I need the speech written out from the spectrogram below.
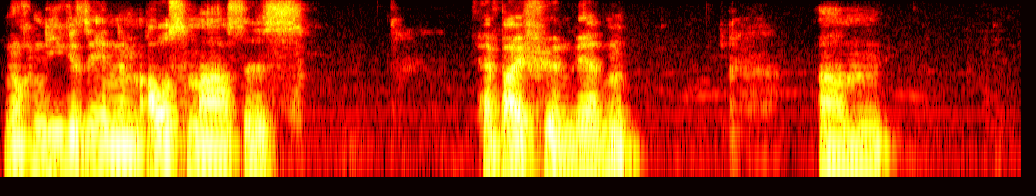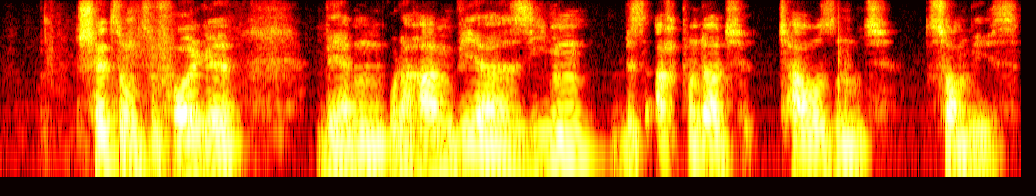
noch nie gesehenem Ausmaßes herbeiführen werden. Ähm, Schätzungen zufolge werden oder haben wir 700.000 bis 800.000 Zombies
